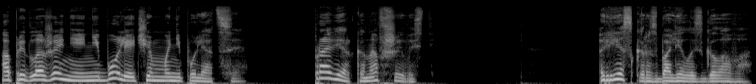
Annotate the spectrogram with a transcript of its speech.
а предложение не более чем манипуляция. Проверка на вшивость. Резко разболелась голова.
